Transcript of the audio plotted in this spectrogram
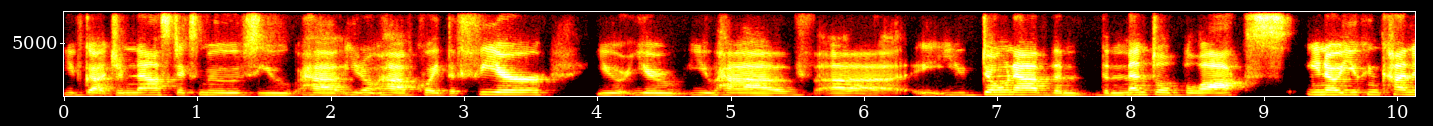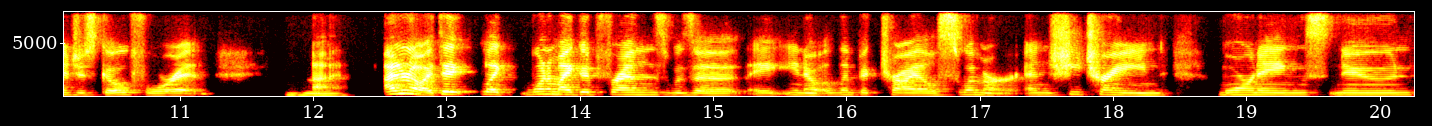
you've got gymnastics moves you have you don't have quite the fear you you you have uh you don't have the the mental blocks you know you can kind of just go for it mm-hmm. uh, i don't know i think like one of my good friends was a, a you know olympic trial swimmer and she trained mornings noon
